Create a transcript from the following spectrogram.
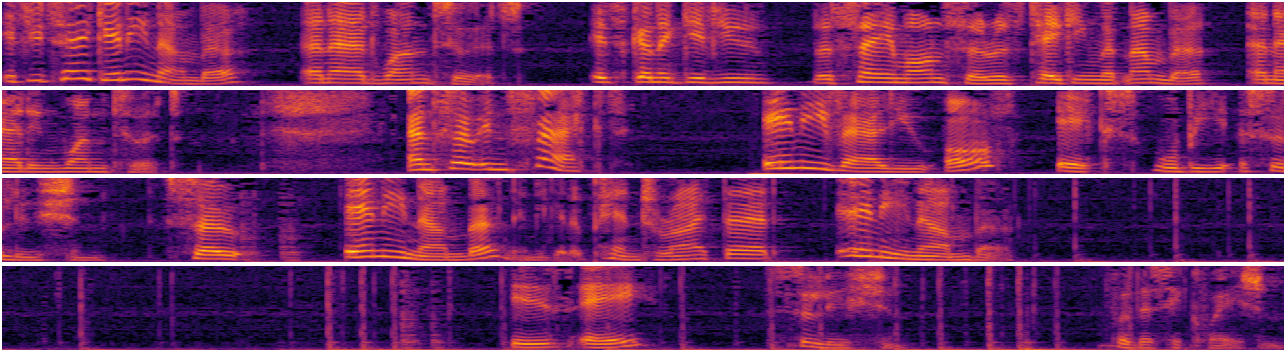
if you take any number and add 1 to it, it's going to give you the same answer as taking that number and adding 1 to it. And so, in fact, any value of x will be a solution. So, any number, let me get a pen to write that, any number is a solution for this equation.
